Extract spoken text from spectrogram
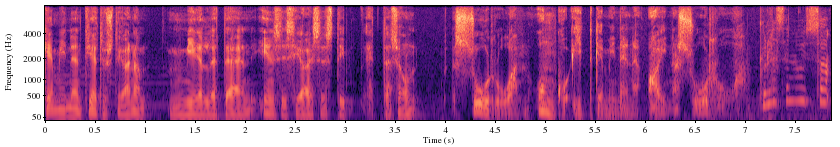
Itkeminen tietysti aina mielletään ensisijaisesti, että se on surua. Onko itkeminen aina surua? Kyllä se noissa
